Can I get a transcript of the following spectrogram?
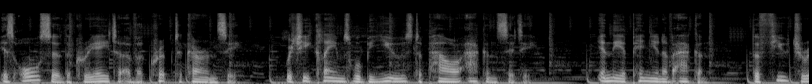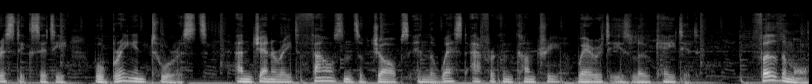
is also the creator of a cryptocurrency, which he claims will be used to power Akon City. In the opinion of Akon, the futuristic city will bring in tourists and generate thousands of jobs in the West African country where it is located. Furthermore,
